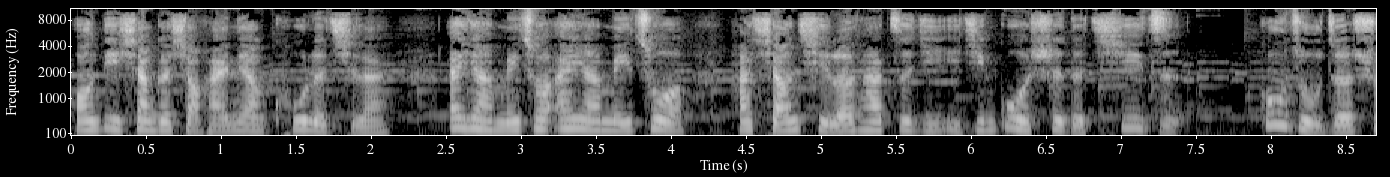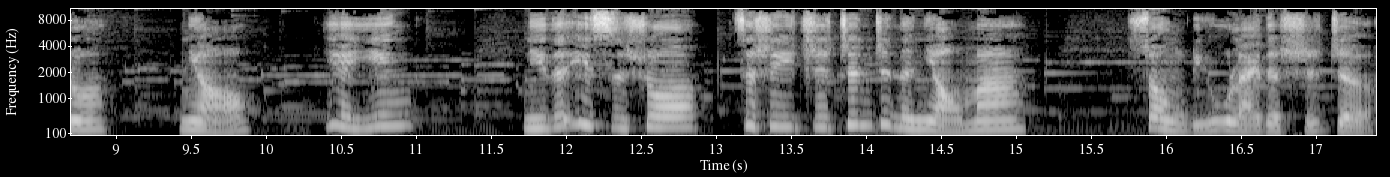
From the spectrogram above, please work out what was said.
皇帝像个小孩那样哭了起来：“哎呀，没错，哎呀，没错。”他想起了他自己已经过世的妻子。公主则说。鸟，夜莺，你的意思说这是一只真正的鸟吗？送礼物来的使者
